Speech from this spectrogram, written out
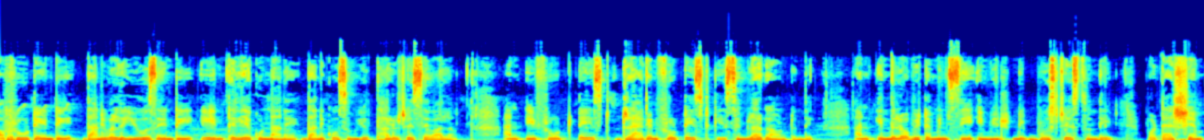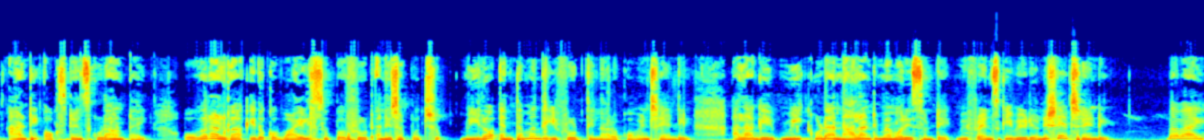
ఆ ఫ్రూట్ ఏంటి? దానివల్ల యూజ్ ఏంటి? ఏం తెలియకుండానే దానికోసం యుద్ధాలు చేసేవాళ్ళం. అండ్ ఈ ఫ్రూట్ టేస్ట్ డ్రాగన్ ఫ్రూట్ టేస్ట్కి సిమిలర్గా ఉంటుంది. అండ్ ఇందులో విటమిన్ సి ఇమ్యూనిటీని బూస్ట్ చేస్తుంది. పొటాషియం యాంటీ ఆక్సిడెంట్స్ కూడా ఉంటాయి. ఓవరాల్గా ఇది ఒక వైల్డ్ సూపర్ ఫ్రూట్ అని చెప్పొచ్చు. మీలో ఎంతమంది ఈ ఫ్రూట్ తిన్నారో కామెంట్ చేయండి. అలాగే మీకు కూడా నాలాంటి మెమొరీస్ ఉంటే మీ ఫ్రెండ్స్కి వీడియోని షేర్ చేయండి. బాయ్.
